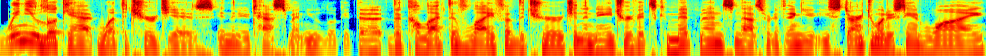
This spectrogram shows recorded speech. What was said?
when you look at what the church is in the New Testament, you look at the, the collective life of the church and the nature of its commitments and that sort of thing, you, you start to understand why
